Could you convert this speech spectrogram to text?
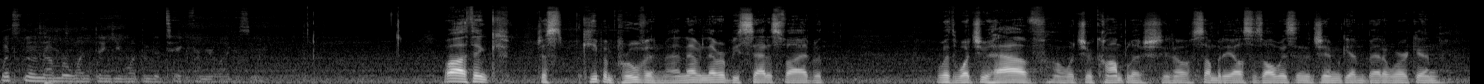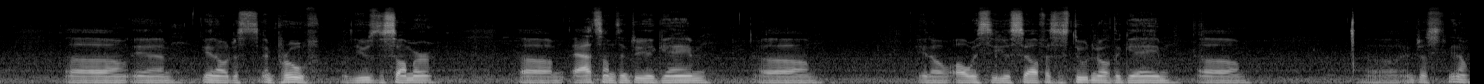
What's the number one thing you want them to take from your legacy? Well, I think just keep improving and never never be satisfied with with what you have or what you accomplish. You know, somebody else is always in the gym getting better working, uh, and you know, just improve. Use the summer, um, add something to your game. Um, you know, always see yourself as a student of the game, um, uh, and just you know,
